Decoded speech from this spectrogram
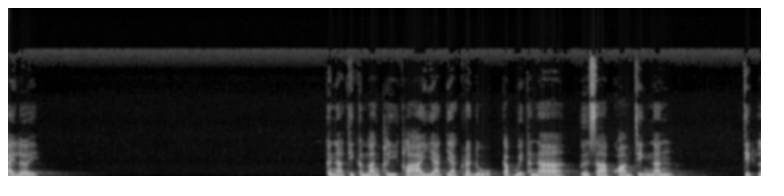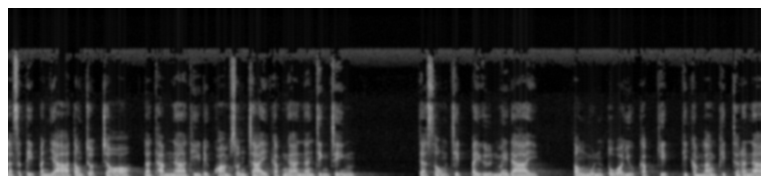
ด ๆ เลย ขณะที่กำลังคลี่คลายแยกแยะกระดูกกับเวทนาเพื่อทราบความจริงนั้น จิตและสติปัญญาต้องจดจอ่อและทำหน้าที่ด้วยความสนใจกับงานนั้นจริง ๆ จะส่งจิตไปอื่นไม่ได้ ต้องหมุนตัวอยู่กับกิจที่กำลังพิจารณา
